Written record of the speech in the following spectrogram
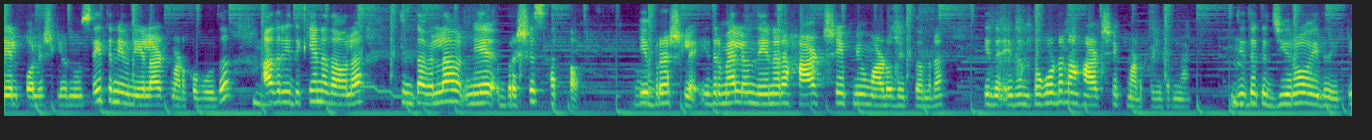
ನೇಲ್ ಪಾಲಿಶ್ಲೂ ಸಹಿತ ನೀವು ನೇಲ್ ಆರ್ಟ್ ಮಾಡ್ಕೋಬಹುದು. ಆದ್ರೆ ಇದಕ್ಕೇನದಾವಲ್ಲ ಇಂಥವೆಲ್ಲ ನೇ ಬ್ರಷಸ್ ಹತ್ತಾವ. ಈ ಬ್ರಷ್ಲೆ ಇದ್ರ ಮೇಲೆ ಒಂದು ಏನಾರ ಹಾರ್ಟ್ ಶೇಪ್ ನೀವು ಮಾಡೋದಿತ್ತು ಅಂದ್ರೆ ಇದ ಇದನ್ನ ತಗೊಂಡು ನಾವು ಹಾರ್ಟ್ ಶೇಪ್ ಮಾಡ್ತೀವಿ ಇದ್ರನ್ನ. ಇದಕ್ಕೆ ಜೀರೋ ಇದು ಐತಿ.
